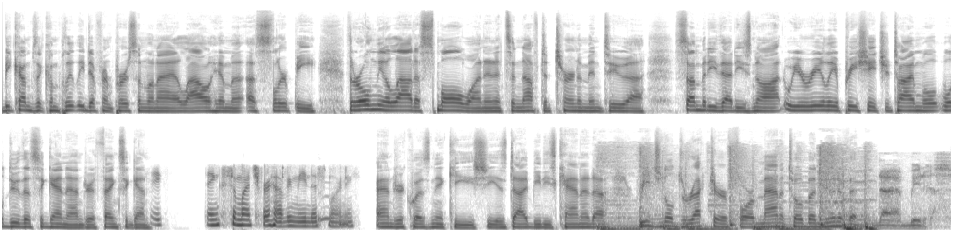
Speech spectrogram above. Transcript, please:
becomes a completely different person when I allow him a, a, Slurpee. They're only allowed a small one, and it's enough to turn him into uh, somebody that he's not. We really appreciate your time. We'll, we'll do this again, Andrea. Thanks again. Okay. Thanks so much for having me this morning. Andrea Kwasnicki. She is Diabetes Canada Regional Director for Manitoba Nunavut. Diabetes.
